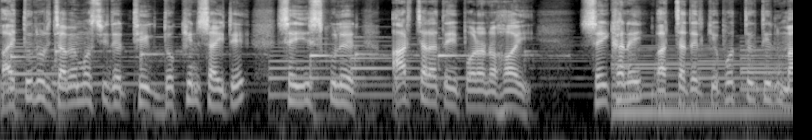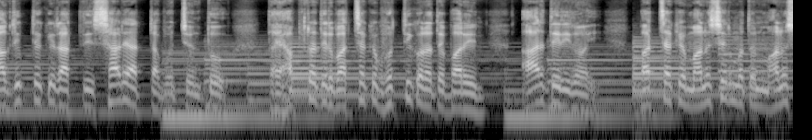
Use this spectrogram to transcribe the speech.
বাইতুনুর জামে মসজিদের ঠিক দক্ষিণ সাইডে, সেই স্কুলের আট চালাতেই পড়ানো হয়। সেইখানেই বাচ্চাদেরকে প্রত্যেক দিন মাগরিব থেকে রাত্রি সাড়ে আটটা পর্যন্ত। তাই আপনাদের বাচ্চাকে ভর্তি করাতে পারেন, আর দেরি নয়। বাচ্চাকে মানুষের মতন মানুষ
